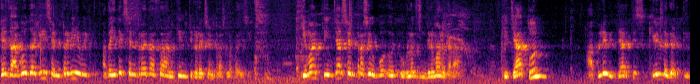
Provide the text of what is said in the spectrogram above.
हे जागोजागी सेंटरही आता इथे सेंटर आहे असं आणखीन तिकडे सेंटर असलं पाहिजे. किमान तीन चार सेंटर असे उप उपलब्ध निर्माण करा की ज्यातून आपले विद्यार्थी स्किल्ड घडतील.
